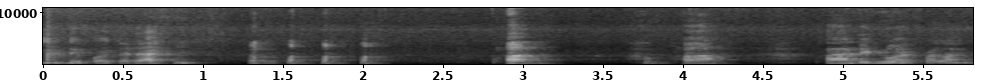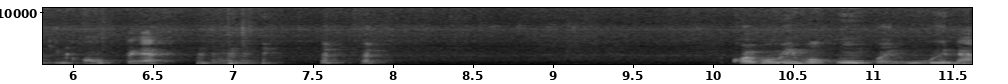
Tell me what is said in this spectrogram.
กินได้ข่อยก็ได้พาพาพาเด็กหน่อยฝรั่งกินของแปลก ข่อยบ่มีหมกฮุงข่อยมือหนา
